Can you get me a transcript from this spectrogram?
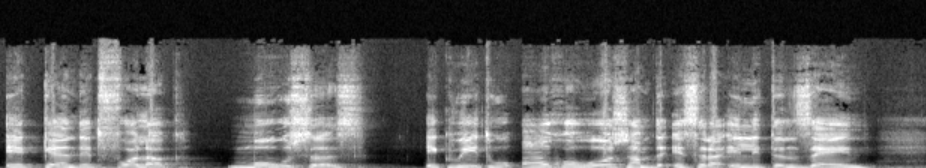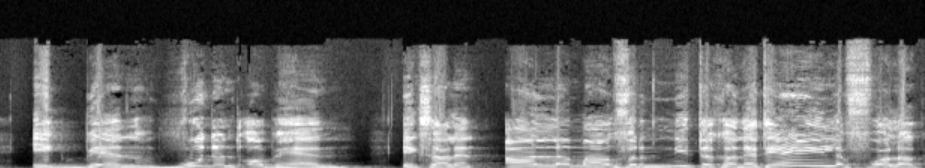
Ik ken dit volk, Mozes. Ik weet hoe ongehoorzaam de Israëlieten zijn. Ik ben woedend op hen. Ik zal hen allemaal vernietigen, het hele volk.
